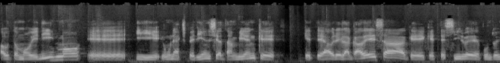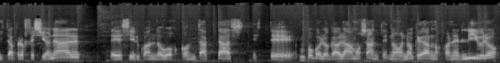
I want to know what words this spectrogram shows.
automovilismo eh, y una experiencia también que, que te abre la cabeza, que, te sirve desde el punto de vista profesional. Es decir, cuando vos contactás, este, un poco lo que hablábamos antes, no, no quedarnos con el libro,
